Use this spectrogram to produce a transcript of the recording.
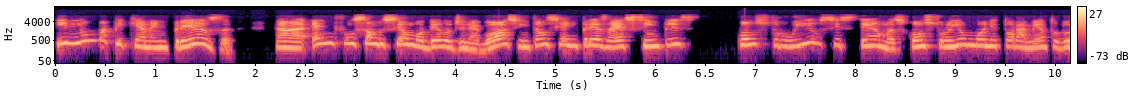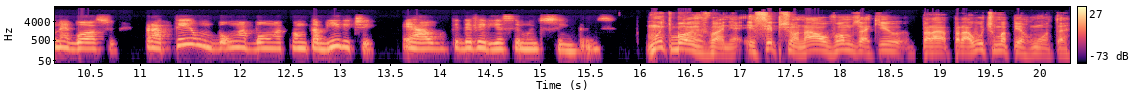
e numa pequena empresa, ah, é em função do seu modelo de negócio. Então, se a empresa é simples, construir os sistemas, construir um monitoramento do negócio para ter um bom, uma boa accountability é algo que deveria ser muito simples. Muito bom, Vânia. Excepcional. Vamos aqui para a última pergunta.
